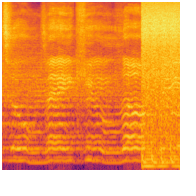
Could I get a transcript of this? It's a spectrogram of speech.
to make you love me.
